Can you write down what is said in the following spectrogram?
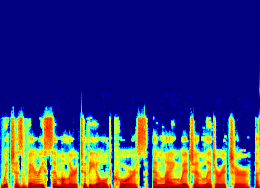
which is very similar to the old course, and Language and Literature, a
